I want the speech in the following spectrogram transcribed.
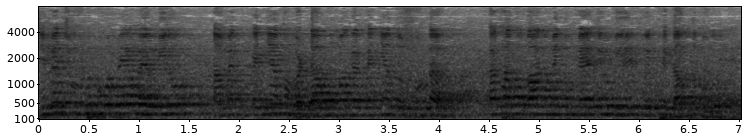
ਜੇ ਮੈਂ ਝੂਠ ਬੋਲ ਰਿਹਾ ਹੋਇਆ ਵੀਰੋ, ਤਾਂ ਮੈਂ ਕਈਆਂ ਤੋਂ ਵੱਡਾ ਹੋਵਾਂਗਾ, ਕਈਆਂ ਤੋਂ ਛੋਟਾ। ਕਥਾ ਤੋਂ ਬਾਅਦ ਮੈਨੂੰ ਕਹਿ ਦਿਓ ਵੀਰੇ ਤੂੰ ਇੱਥੇ ਗਲਤ ਬੋਲ ਰਿਹਾ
